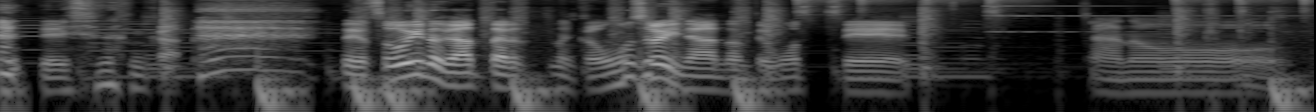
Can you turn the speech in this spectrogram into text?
で、なんか、なんかそういうのがあったら、なんか面白いな、なんて思って、あのー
